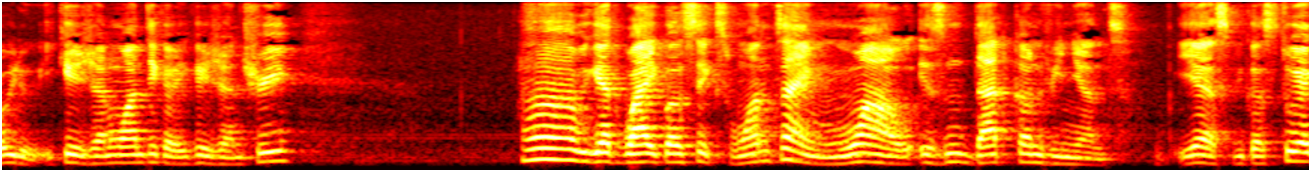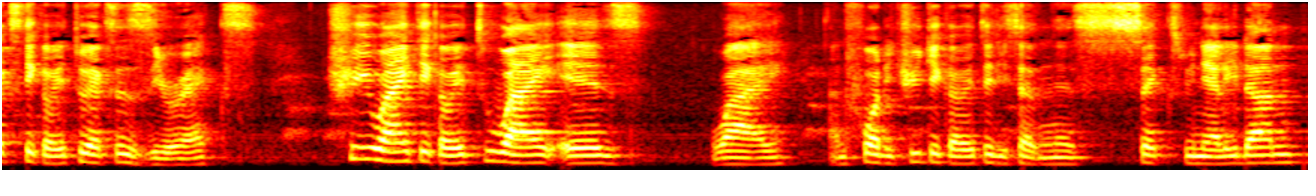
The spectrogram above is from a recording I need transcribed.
what we do? Equation 1 take away equation 3. Ah, we get y equals 6 one time. Wow, isn't that convenient? Yes, because 2x take away 2x is 0x. 3y take away 2y is y. And 43 take away 37 is 6. We nearly done.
